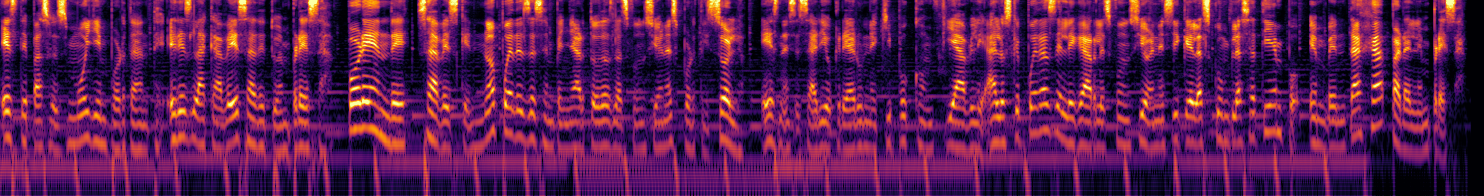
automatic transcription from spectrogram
Este paso es muy importante, eres la cabeza de tu empresa. Por ende, sabes que no puedes desempeñar todas las funciones por ti solo. Es necesario crear un equipo confiable a los que puedas delegarles funciones y que las cumplas a tiempo, en ventaja para la empresa.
